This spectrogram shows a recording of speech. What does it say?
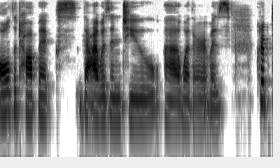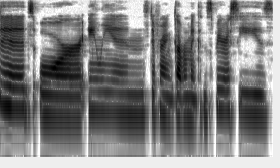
all the topics that I was into, uh, whether it was cryptids or aliens, different government conspiracies.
